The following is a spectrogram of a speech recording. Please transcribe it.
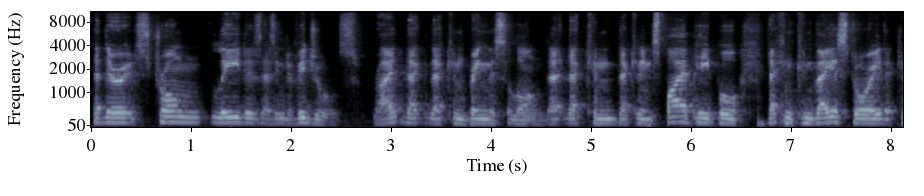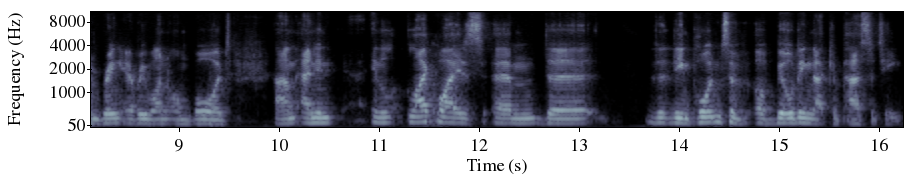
that there are strong leaders as individuals, right? That that can bring this along, that that can that can inspire people, that can convey a story, that can bring everyone on board. Um, and in likewise um, the, the, the importance of, of building that capacity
